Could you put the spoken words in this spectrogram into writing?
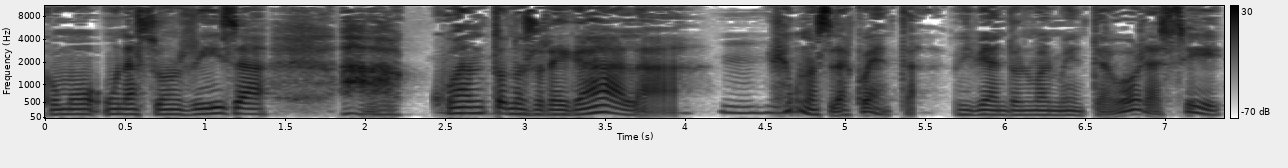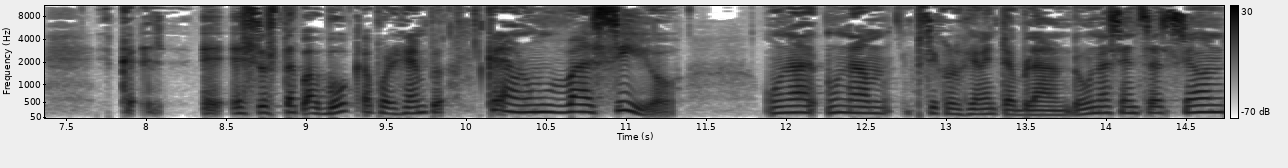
como una sonrisa, ah, cuánto nos regala. Uno se da cuenta, viviendo normalmente. Ahora sí, esos tapabocas, por ejemplo, crean un vacío una, una psicológicamente hablando, una sensación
